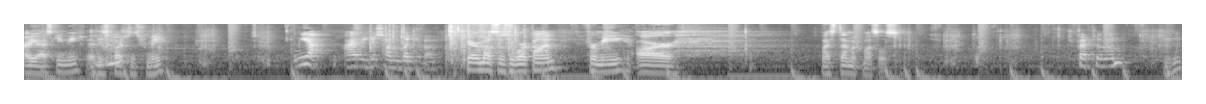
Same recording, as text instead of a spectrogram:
Are you asking me? Are these Mm-hmm. questions for me? Yeah, I just have a bunch of them. Favorite muscles to work on for me are my stomach muscles. Stretching them. Mhm.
